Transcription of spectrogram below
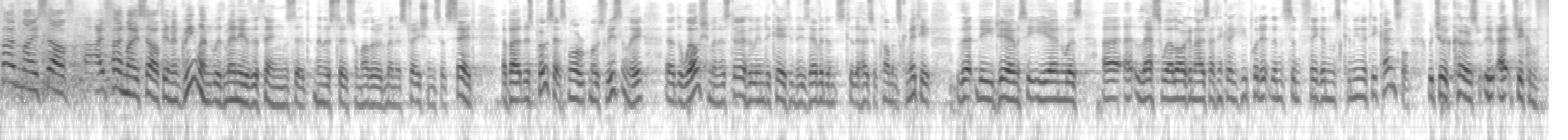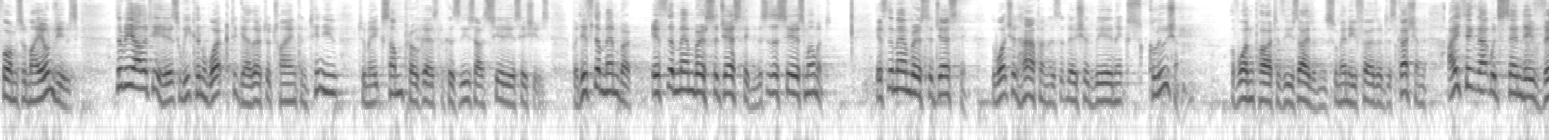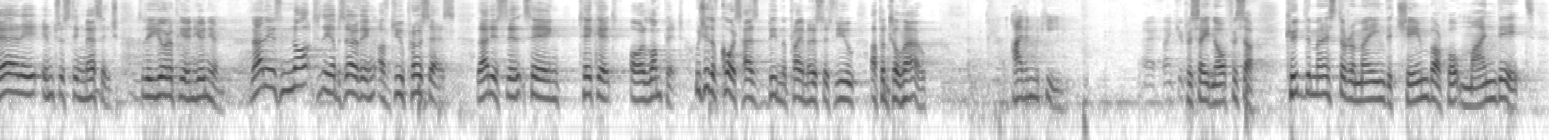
found myself, I found myself in agreement with many of the things that ministers from other administrations have said about this process. More, most recently, uh, the Welsh minister who indicated in his evidence to the House of Commons committee that the JMCEN was uh, uh, less well organised, I think he put it, than St Figgins Community Council, which occurs, uh, actually conforms with my own views. The reality is we can work together to try and continue to make some progress because these are serious issues. But if the member, if the member is suggesting, this is a serious moment, If the member is suggesting that what should happen is that there should be an exclusion of one part of these islands from any further discussion, I think that would send a very interesting message to the European Union. That is not the observing of due process. That is saying, take it or lump it, which is, of course, has been the Prime Minister's view up until now. Ivan McKee. Uh, thank you, President Officer. Could the Minister remind the Chamber what mandate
